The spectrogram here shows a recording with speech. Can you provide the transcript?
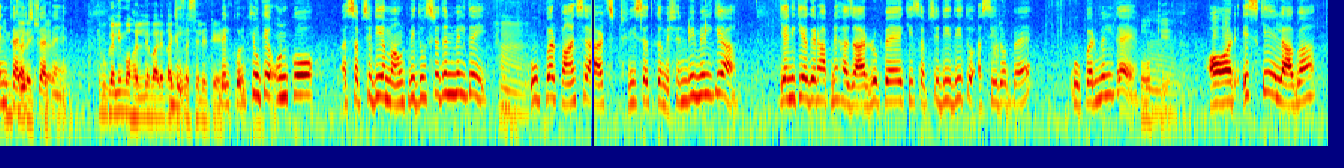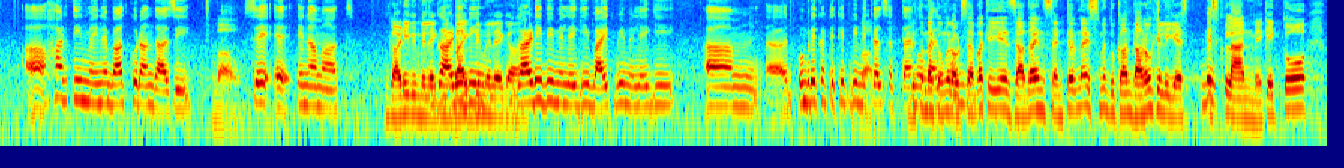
इनक्रेज कर रहे हैं। कि वो गली मोहल्ले वाले ताकि फैसिलिटेट बिल्कुल क्योंकि उनको सब्सिडी अमाउंट भी दूसरे दिन मिल गई। ऊपर पाँच से आठ फ़ीसद कमीशन भी मिल गया। यानी कि अगर आपने हज़ार रुपए की सब्सिडी दी तो अस्सी रुपए ऊपर मिल गए। और इसके अलावा हर तीन महीने बाद कुरानदाजी से इनामत। गाड़ी भी मिलेगी गाड़ी बाइक भी भी मिलेगा। गाड़ी भी मिलेगी बाइक भी मिलेगी। उम्रे का टिकट भी निकल सकता है ये तो मैं कहूँगा डॉक्टर साहबा कि ये ज़्यादा इंसेंटिव ना इसमें दुकानदारों के लिए इस, इस प्लान में कि एक तो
